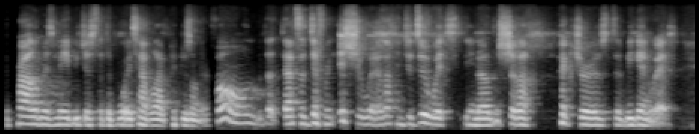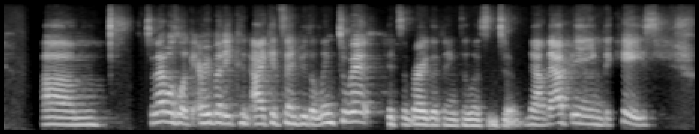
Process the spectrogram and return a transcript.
the problem is maybe just that the boys have a lot of pictures on their phone. But that, that's a different issue. It has nothing to do with you know the Shidduch pictures to begin with. Um, so that was like everybody can. I can send you the link to it. It's a very good thing to listen to. Now that being the case,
